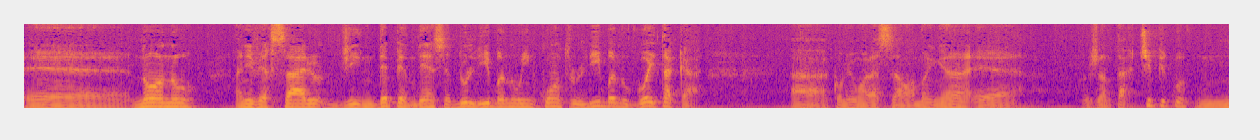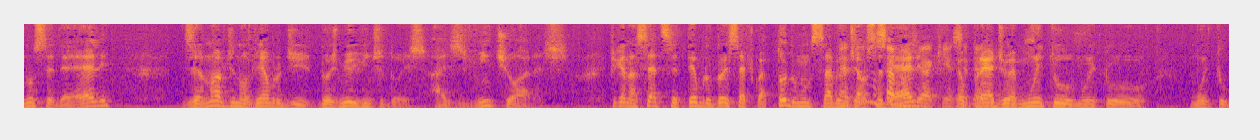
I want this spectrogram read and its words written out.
é, nono aniversário de independência do Líbano, o encontro Líbano-Goitacá. A comemoração amanhã é o jantar típico no CDL, 19 de novembro de 2022, às 20 horas. Fica na 7 de setembro 274. Todo mundo sabe É, onde é, o CDL. onde é é o CDL. prédio é muito, muito, muito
